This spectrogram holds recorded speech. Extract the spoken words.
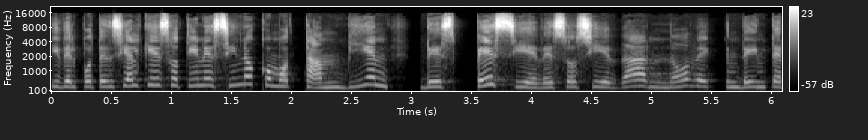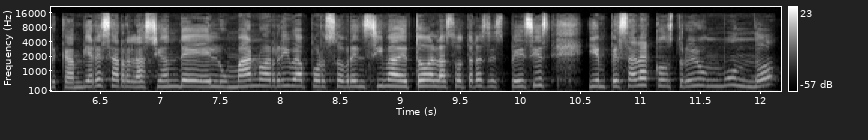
y del potencial que eso tiene, sino como también de especie, de sociedad, ¿no? De, de intercambiar esa relación del humano arriba por sobre encima de todas las otras especies y empezar a construir un mundo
